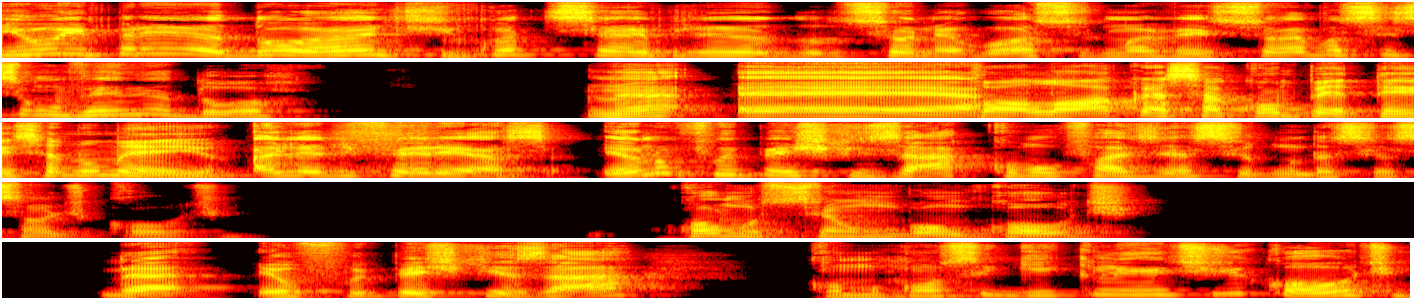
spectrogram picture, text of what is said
E o empreendedor antes, enquanto você é empreendedor do seu negócio de uma vez só, é você ser um vendedor. Né? É... Coloca essa competência no meio. Olha a diferença. Eu não fui pesquisar como fazer a segunda sessão de coaching. Como ser um bom coach. Né? Eu fui pesquisar como conseguir cliente de coaching.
